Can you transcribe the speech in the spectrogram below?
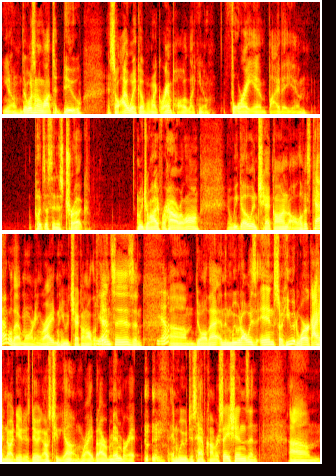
you know, there wasn't a lot to do. And so I wake up with my grandpa like, you know, 4 a.m., 5 a.m., puts us in his truck. We drive for however long and we go and check on all of his cattle that morning, right? And he would check on all the Yeah. fences and Yeah. um, do all that. And then we would always end. So he would work. I had no idea what he was doing. I was too young, right? But I remember it. and we would just have conversations. And um,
